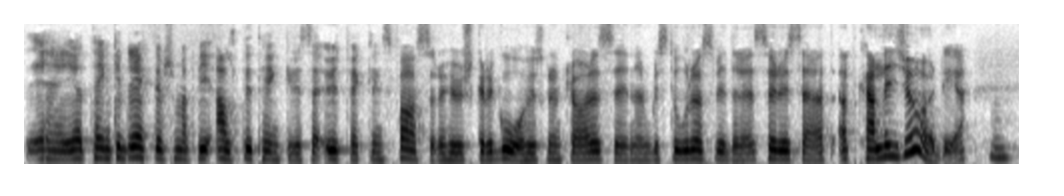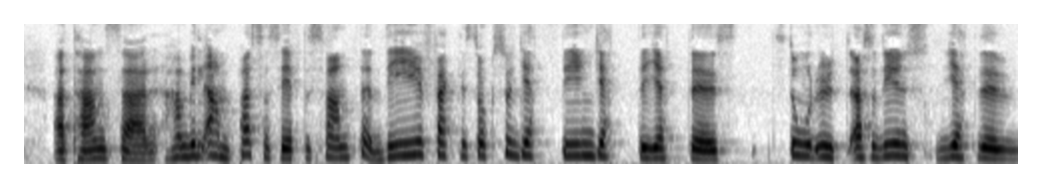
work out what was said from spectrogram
eh, jag tänker direkt eftersom att vi alltid tänker i så utvecklingsfaser och hur ska det gå, hur ska de klara sig när de blir stora och så vidare. Så är det så här att, att Kalle gör det. Mm. Att han så här, han vill anpassa sig efter Svante. Det är ju faktiskt också jätte, det är en jätte, jätte stor ut, alltså det är en jätte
